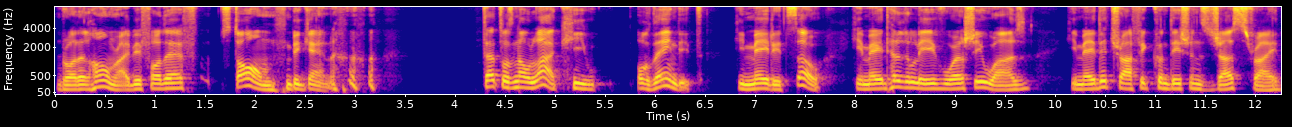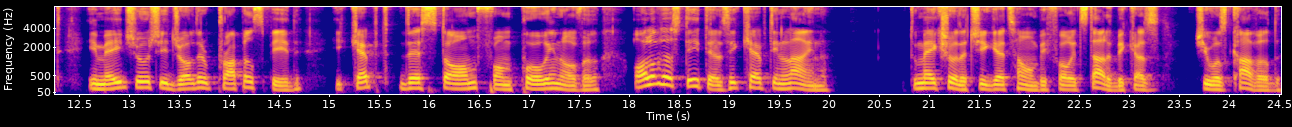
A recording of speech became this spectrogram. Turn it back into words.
brought her home right before the f- storm began. that was no luck. He ordained it. He made it so. He made her live where she was. He made the traffic conditions just right. He made sure she drove the proper speed. He kept the storm from pouring over. All of those details he kept in line to make sure that she gets home before it started because she was covered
